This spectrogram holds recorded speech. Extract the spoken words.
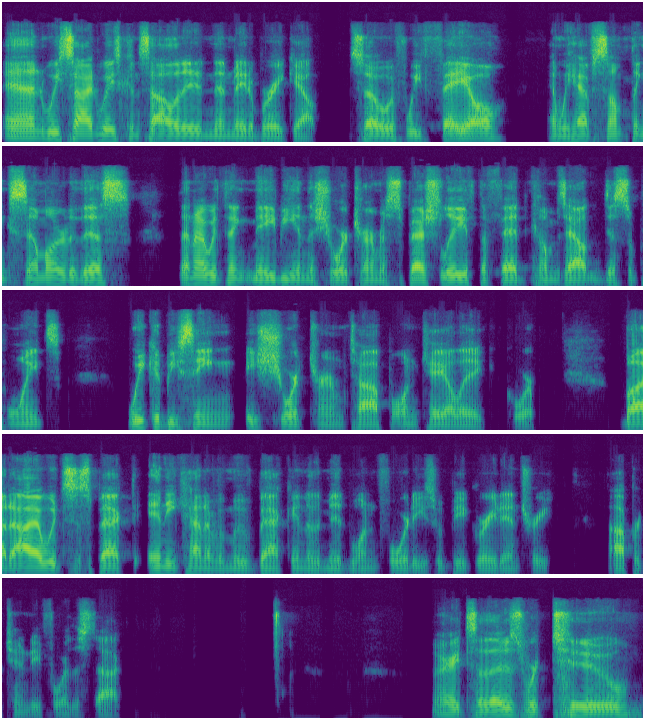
and we sideways consolidated and then made a breakout. So if we fail and we have something similar to this, then I would think maybe in the short term, especially if the Fed comes out and disappoints, we could be seeing a short term top on KLA Corp. But I would suspect any kind of a move back into the mid 140s would be a great entry opportunity for the stock. All right, so those were two.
